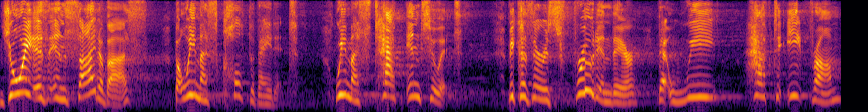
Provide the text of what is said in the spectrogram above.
Joy is inside of us, but we must cultivate it. We must tap into it because there is fruit in there that we have to eat from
